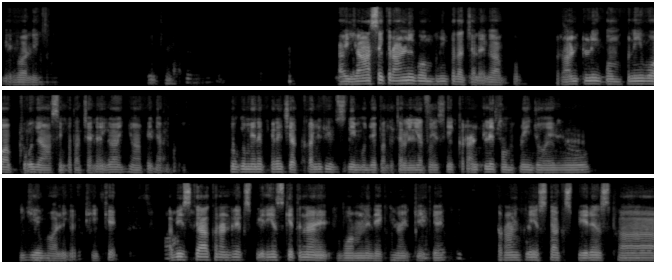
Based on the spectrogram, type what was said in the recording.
ये वाली। है अब यहाँ से करंटली कंपनी पता चलेगा आपको। करंटली कंपनी वो आपको यहाँ से पता चलेगा, यहाँ पे जाकर क्योंकि मैंने पहले चेक कर ली थी, इसलिए मुझे पता चल गया। तो इसकी करंटली कंपनी जो है वो ये वाली है, ठीक है। अभी इसका करंटली एक्सपीरियंस कितना है वो हमने देखना है ठीक है? करंटली इसका एक्सपीरियंस था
